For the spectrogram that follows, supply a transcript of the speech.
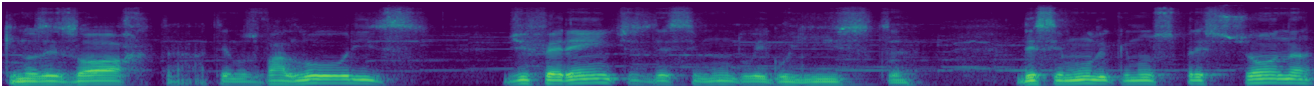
que nos exorta a termos valores diferentes desse mundo egoísta, desse mundo que nos pressiona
